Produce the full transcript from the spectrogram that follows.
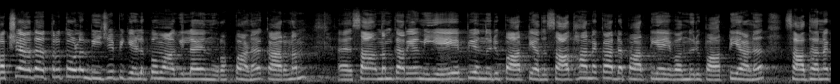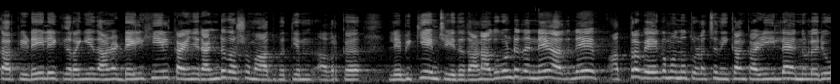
പക്ഷേ അത് അത്രത്തോളം ബി ജെ പിക്ക് എളുപ്പമാകില്ല എന്ന് ഉറപ്പാണ്. കാരണം നമുക്കറിയാം ഈ എ എ പി എന്നൊരു പാർട്ടി അത് സാധാരണക്കാരുടെ പാർട്ടിയായി വന്നൊരു പാർട്ടിയാണ്. സാധാരണക്കാർക്കിടയിലേക്ക് ഇറങ്ങിയതാണ്. ഡൽഹിയിൽ കഴിഞ്ഞ രണ്ട് വർഷം ആധിപത്യം അവർക്ക് ലഭിക്കുകയും ചെയ്തതാണ്. അതുകൊണ്ട് തന്നെ അതിനെ അത്ര വേഗമൊന്നും തുടച്ചു നീക്കാൻ കഴിയില്ല എന്നുള്ളൊരു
